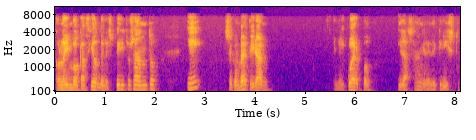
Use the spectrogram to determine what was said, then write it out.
con la invocación del Espíritu Santo y se convertirán en el cuerpo y la sangre de Cristo.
